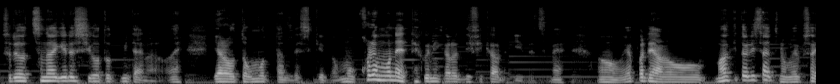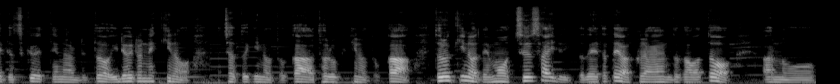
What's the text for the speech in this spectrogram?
それをつなげる仕事みたいなのをね、やろうと思ったんですけども、これもね、テクニカルディフィカルティですね。うん、やっぱりあの、マーケットリサーチのウェブサイトを作るってなると、いろいろね、機能、チャット機能とか、登録機能とか、登録機能でも2サイドで、例えばクライアント側と、あの、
